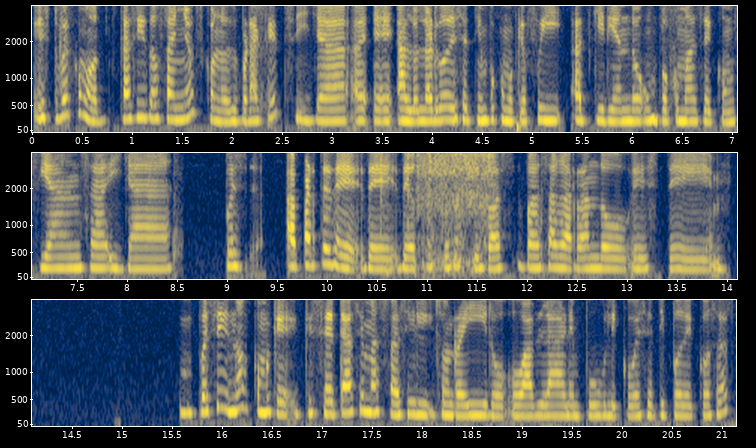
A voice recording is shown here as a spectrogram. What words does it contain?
estuve como casi dos años con los brackets y ya eh, eh, a lo largo de ese tiempo como que fui adquiriendo un poco más de confianza y ya, pues aparte de, de, de otras cosas, pues vas, vas agarrando este pues sí, ¿no? Como que, que se te hace más fácil sonreír o, o hablar en público, ese tipo de cosas.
